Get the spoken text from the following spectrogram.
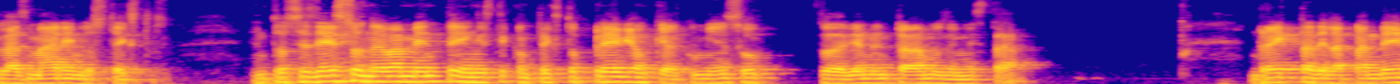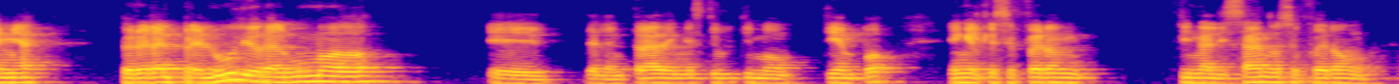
plasmar en los textos. Entonces, de eso nuevamente en este contexto previo, aunque al comienzo todavía no entrábamos en esta recta de la pandemia, pero era el preludio de algún modo eh, de la entrada en este último tiempo en el que se fueron finalizando, se fueron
